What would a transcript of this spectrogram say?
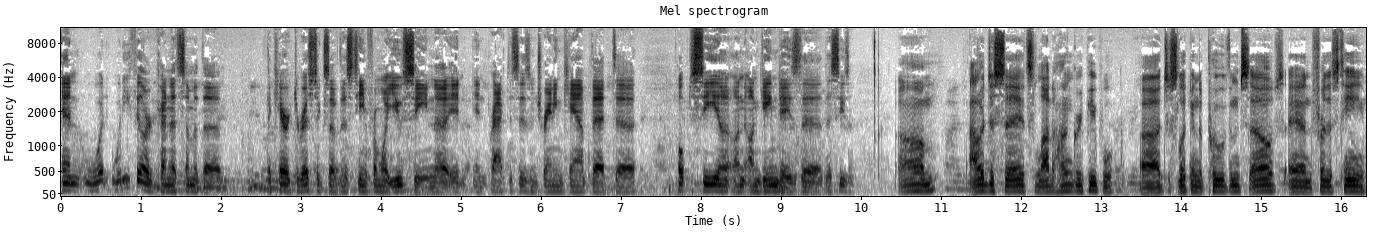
And what what do you feel are kind of some of the the characteristics of this team from what you've seen uh, in, in practices and training camp that uh, hope to see on, on game days uh, this season? Um, I would just say it's a lot of hungry people, uh, just looking to prove themselves and for this team.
